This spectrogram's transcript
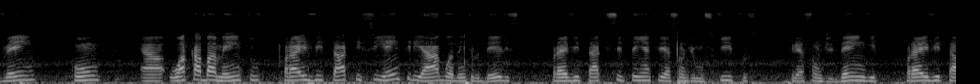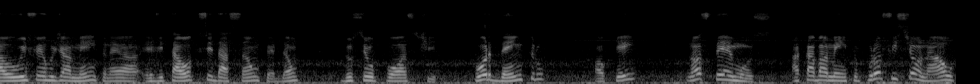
vêm com é, o acabamento para evitar que se entre água dentro deles, para evitar que se tenha criação de mosquitos, criação de dengue, para evitar o enferrujamento, né? evitar a oxidação, perdão, do seu poste por dentro, ok? Nós temos acabamento profissional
